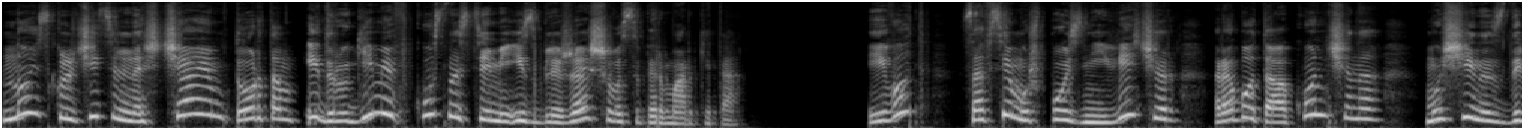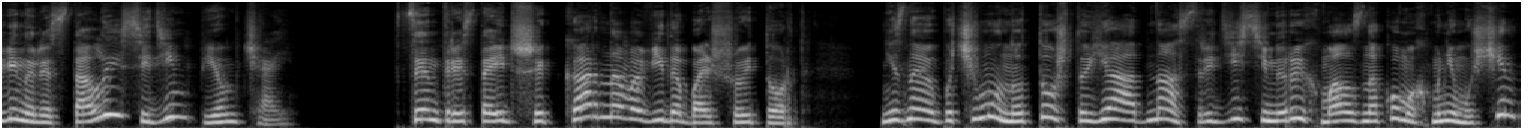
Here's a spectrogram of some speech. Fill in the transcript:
но исключительно с чаем, тортом и другими вкусностями из ближайшего супермаркета. И вот, совсем уж поздний вечер, работа окончена, мужчины сдвинули столы, сидим, пьем чай. В центре стоит шикарного вида большой торт. Не знаю почему, но то, что я одна среди семерых малознакомых мне мужчин,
